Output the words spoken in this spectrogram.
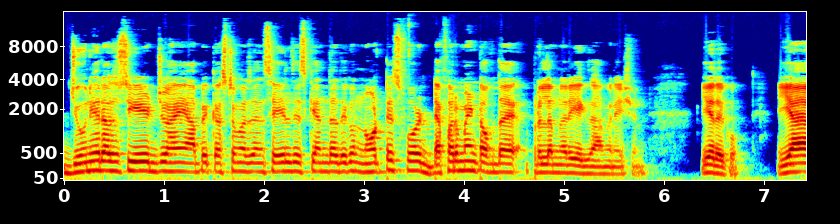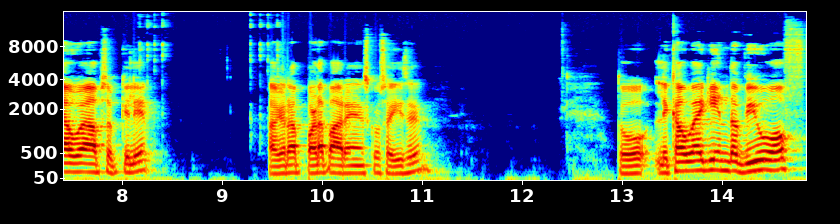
जूनियर एसोसिएट जो है यहाँ पे कस्टमर्स एंड सेल्स इसके अंदर देखो notice for deferment of the preliminary examination ये देखो, ये आया हुआ है आप सबके लिए। अगर आप पढ़ पा रहे हैं इसको सही से तो लिखा हुआ है कि in the view of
